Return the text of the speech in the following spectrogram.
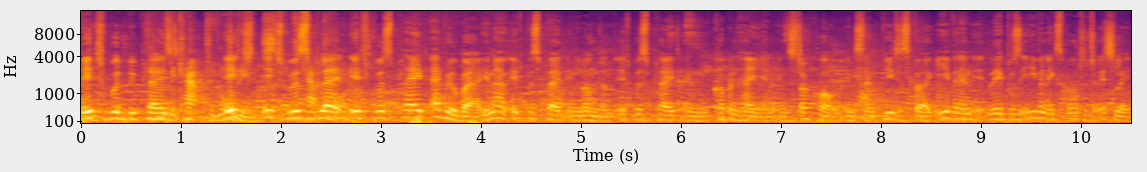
It would be played. was a captive it- audience. It, There was a was captive played. audience. It was played everywhere. You know, it was played in London. It was played in Copenhagen, in Stockholm, in St. Petersburg. Even in, it was even exported to Italy.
